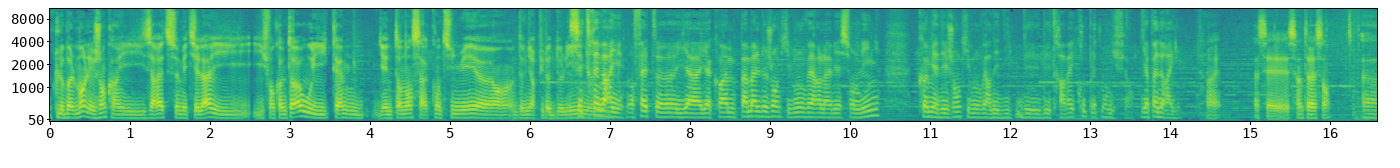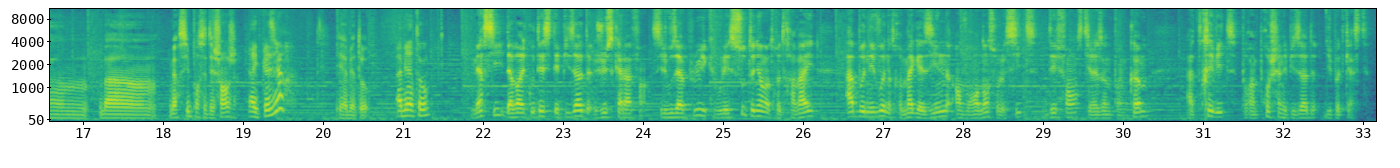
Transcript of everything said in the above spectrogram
globalement, les gens, quand ils arrêtent ce métier-là, ils, font comme toi ou il, quand même, il y a une tendance à continuer à devenir pilote de ligne C'est très varié. En fait, il y, a, quand même pas mal de gens qui vont vers l'aviation de ligne, comme il y a des gens qui vont vers des, des, des travails complètement différents. Il n'y a pas de règle. Ouais. Ah, c'est intéressant. Euh, ben, merci pour cet échange. Avec plaisir. Et à bientôt. À bientôt. Merci d'avoir écouté cet épisode jusqu'à la fin. S'il vous a plu et que vous voulez soutenir notre travail, abonnez-vous à notre magazine en vous rendant sur le site défense-zone.com. À très vite pour un prochain épisode du podcast.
